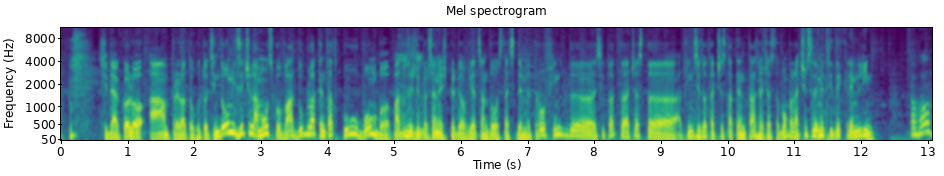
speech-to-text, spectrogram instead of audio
și de acolo am preluat-o cu toți. În 2010 la Moscova, dublu atentat cu bombă. 40 mm-hmm. de mhm. persoane își pierdeau viața în două stații de metrou, fiind uh, situată, această, fiind situată acest atentat și această bombă la 500 de metri de Kremlin. Oho!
